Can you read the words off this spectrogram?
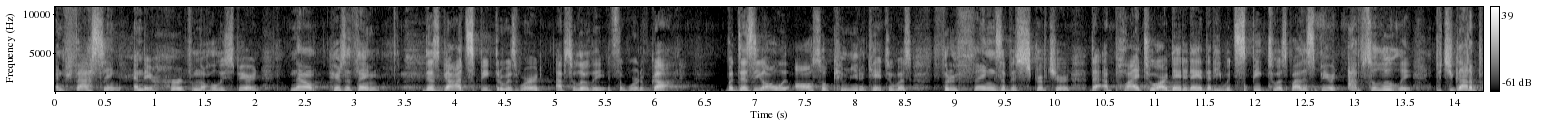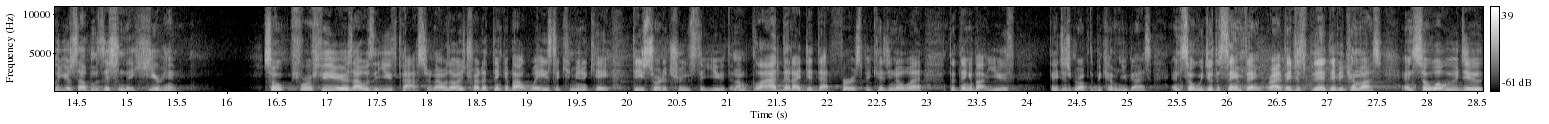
and fasting, and they heard from the Holy Spirit. Now, here's the thing Does God speak through His Word? Absolutely. It's the Word of God. But does He also communicate to us through things of His Scripture that apply to our day to day, that He would speak to us by the Spirit? Absolutely. But you got to put yourself in position to hear Him. So, for a few years, I was a youth pastor, and I was always trying to think about ways to communicate these sort of truths to youth. And I'm glad that I did that first because you know what? The thing about youth, they just grow up to become you guys. And so we do the same thing, right? They just they, they become us. And so what we would do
